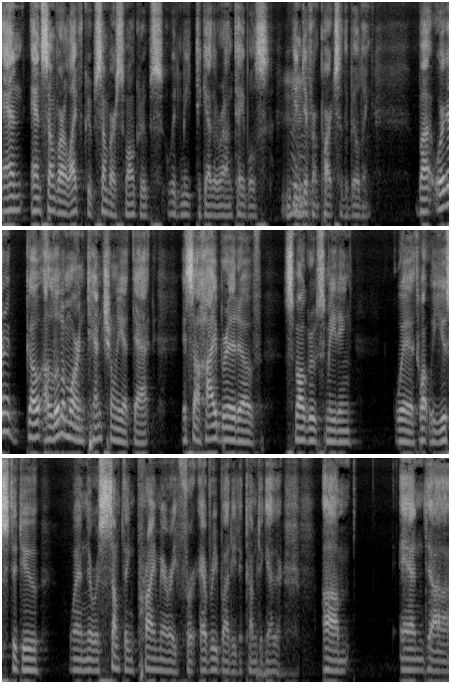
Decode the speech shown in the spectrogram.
and and some of our life groups, some of our small groups would meet together around tables mm-hmm. in different parts of the building. But we're going to go a little more intentionally at that. It's a hybrid of small groups meeting with what we used to do when there was something primary for everybody to come together, um, and uh,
